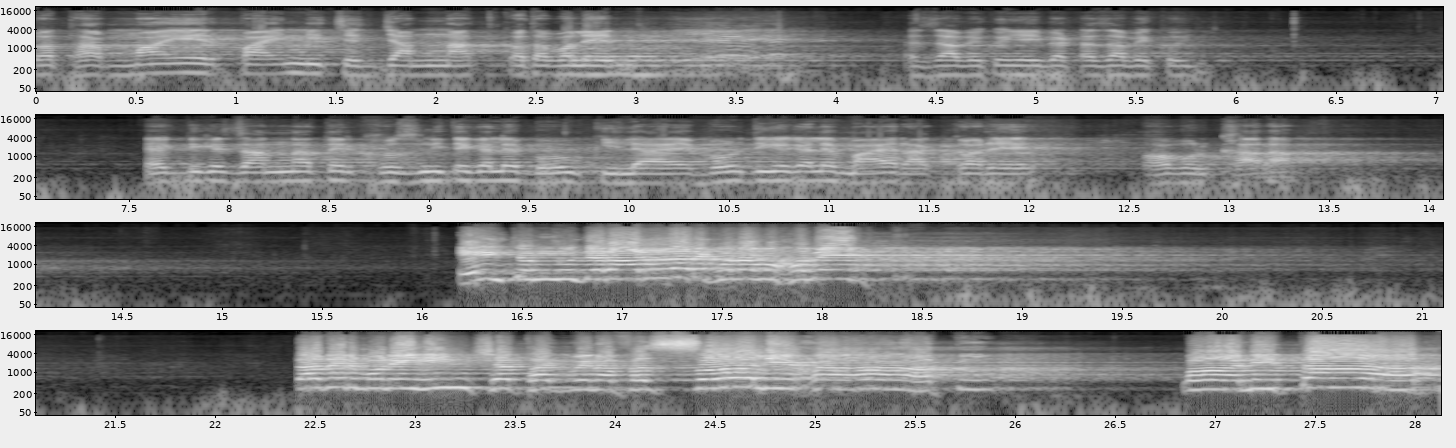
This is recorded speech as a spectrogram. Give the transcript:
কথা, মায়ের পায়ের নিচে জান্নাত কথা বলেন। যাবে কই, এই বেটা যাবে কই? একদিকে জান্নাতের খোঁজ নিতে গেলে বউ কিলায় বউর দিকে গেলে মায়ের রাগ করে খবর খারাপ এই জন্য যারা আল্লাহর গোলাম হবে তাদের মনে হিংসা থাকবে না ফাসলিহাতু قانتات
